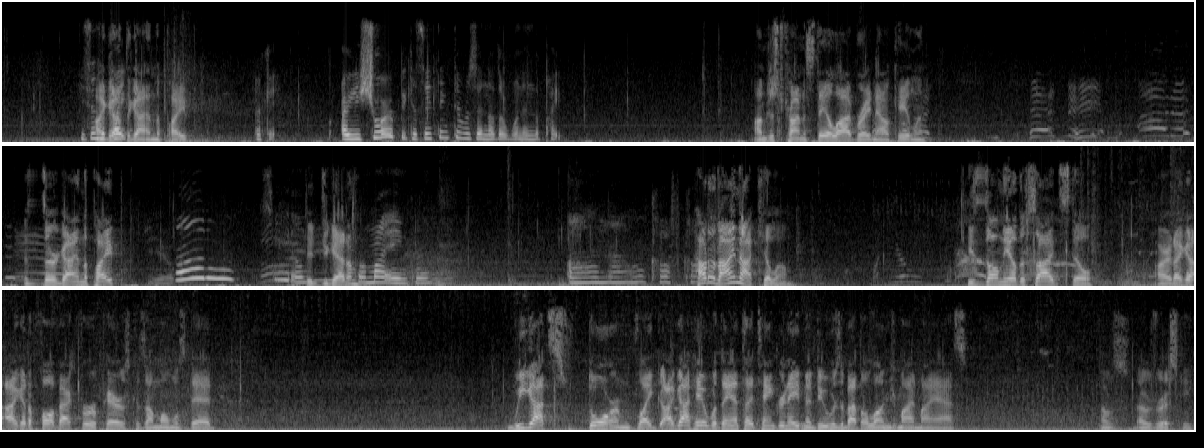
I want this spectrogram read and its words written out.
He's in the I got pipe. the guy in the pipe. Okay. Are you sure? Because I think there was another one in the pipe. I'm just trying to stay alive right now, Caitlin. Is there a guy in the pipe? Yep. I don't see him. Did you get him? From my ankle. Oh no, cough, cough. How did I not kill him? He's on the other side still. All right, I got I got to fall back for repairs because I'm almost dead. We got stormed. Like I got hit with an anti-tank grenade, and a dude was about to lunge mine my ass. That was that was risky.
